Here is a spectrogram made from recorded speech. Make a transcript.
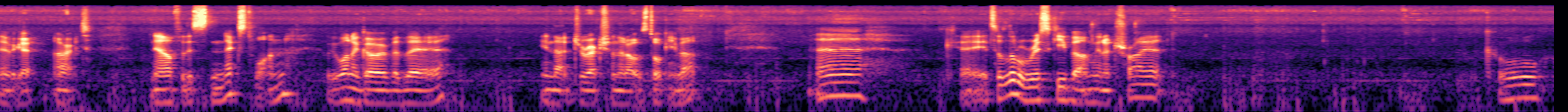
There we go. Alright. Now for this next one, we want to go over there in that direction that I was talking about. Uh, okay, it's a little risky, but I'm going to try it. Cool.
